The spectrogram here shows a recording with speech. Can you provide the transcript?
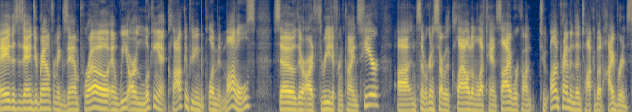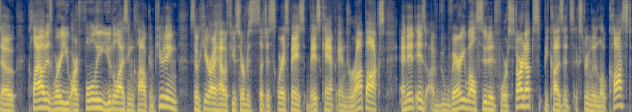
Hey, this is Andrew Brown from ExamPro, and we are looking at cloud computing deployment models. So there are three different kinds here. Uh, and so we're going to start with cloud on the left-hand side, work on to on-prem, and then talk about hybrid. So cloud is where you are fully utilizing cloud computing. So here I have a few services such as Squarespace, Basecamp, and Dropbox, and it is very well suited for startups because it's extremely low cost.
